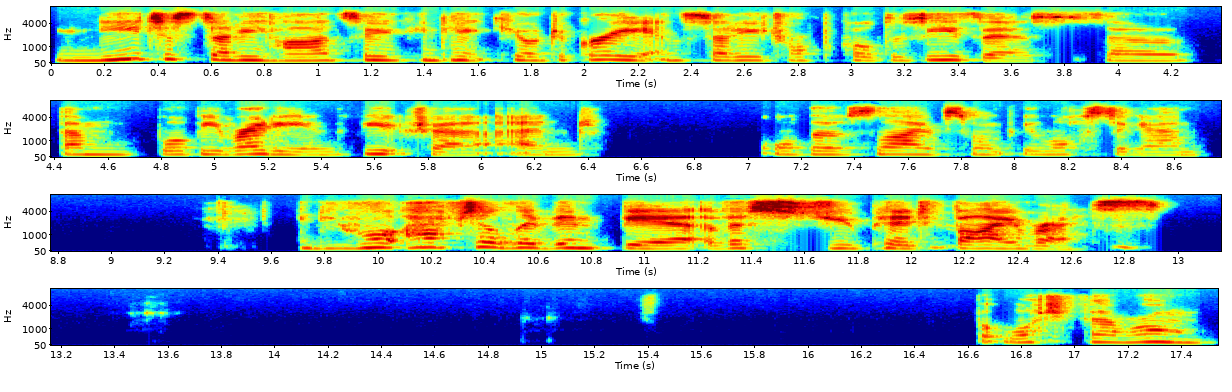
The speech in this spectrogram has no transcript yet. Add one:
You need to study hard so you can take your degree and study tropical diseases, so then we'll be ready in the future and all those lives won't be lost again. And you won't have to live in fear of a stupid virus. But what if they're wrong?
